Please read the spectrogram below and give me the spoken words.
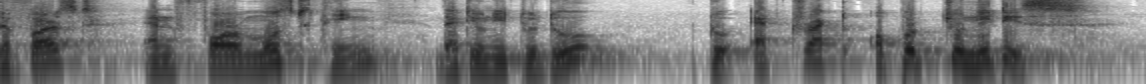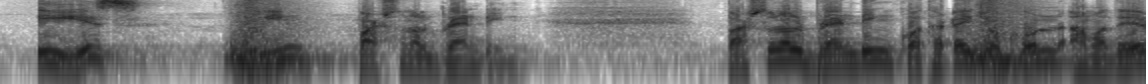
The first and foremost thing that you need to do to attract opportunities is doing personal branding personal branding কথাটাই যখন আমাদের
